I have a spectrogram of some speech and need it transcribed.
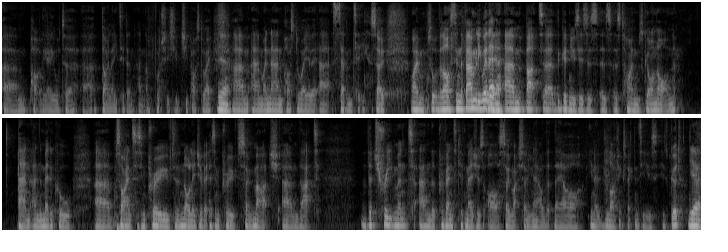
um, part of the aorta uh, dilated, and, and unfortunately she she passed away. Yeah. Um, and my nan passed away at 70. So I'm sort of the last in the family with Yeah. it. Um, but uh, the good news is, as, as, as time's gone on and, and the medical uh, science has improved, the knowledge of it has improved so much um, that the treatment and the preventative measures are so much so now that they are, you know, life expectancy is, is good. Yeah.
